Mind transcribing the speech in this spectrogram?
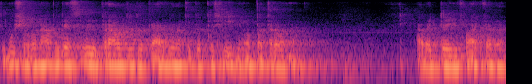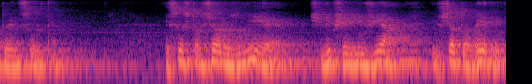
тому що вона буде свою правду доказувати до посліднього патрона, а от до інфаркту, а до інсульта. Ісус то все розуміє, що ліпше ніж я, і все то видить.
